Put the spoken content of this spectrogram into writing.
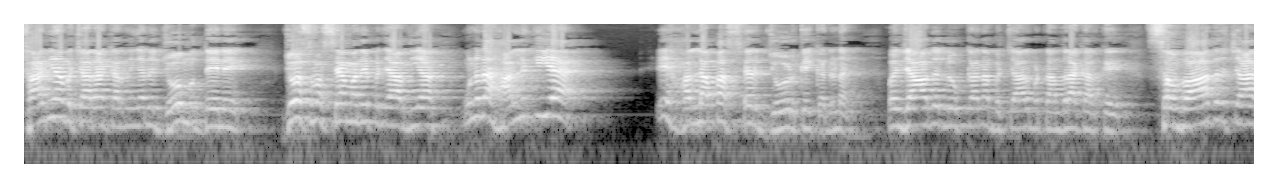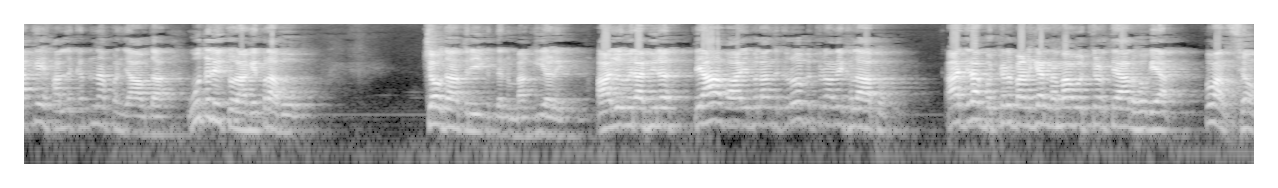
ਸਾਰੀਆਂ ਵਿਚਾਰਾਂ ਕਰਨੀਆਂ ਨੇ, ਜੋ ਮੁੱਦੇ ਨੇ, ਜੋ ਸਮੱਸਿਆਵਾਂ ਨੇ ਪੰਜਾਬ ਦੀਆਂ, ਉਹਨਾਂ ਦਾ ਹੱਲ ਕੀ ਹੈ? ਇਹ ਹੱਲ ਆਪਾਂ ਸਿਰ ਜੋੜ ਕੇ ਕੱਢਣਾ ਹੈ। ਪੰਜਾਬ ਦੇ ਲੋਕਾਂ ਨਾਲ ਵਿਚਾਰ ਵਟਾਂਦਰਾ ਕਰਕੇ ਸੰਵਾਦ ਰਚਾ ਕੇ ਹੱਲ ਕੱਢਣਾ ਪੰਜਾਬ ਦਾ। ਉਹਦੇ ਲਈ ਤੁਰਾਂਗੇ ਭਰਾਵੋ। 14 ਤਰੀਕ ਦਿਨ ਮਾਗੀ ਵਾਲੇ। ਆਜੋ ਮੇਰਾ ਵੀਰ, ਤੇ ਆਹ ਆਵਾਜ਼ ਬੁਲੰਦ ਕਰੋ ਬੁੱਚੜਾਂ ਦੇ ਖਿਲਾਫ। ਆ ਜਿਹੜਾ ਬੁੱਚੜ ਬਣ ਗਿਆ, ਨਵਾਂ ਬੁੱਚੜ ਤਿਆਰ ਹੋ ਗਿਆ। ਭਵੰਤ ਸਿੰਘ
